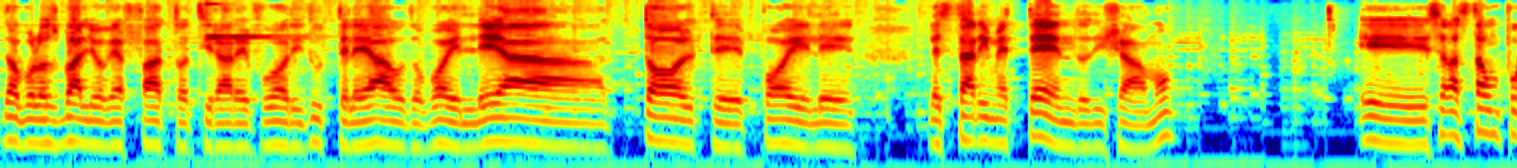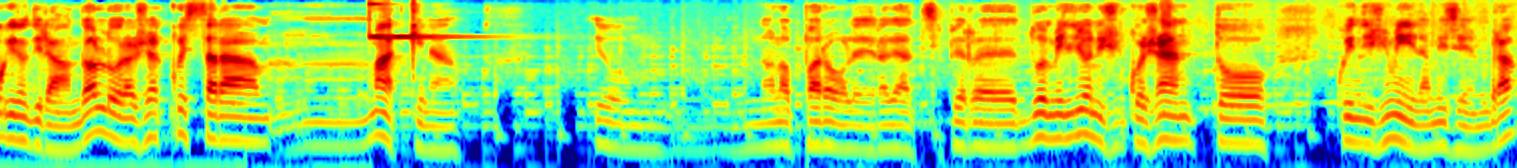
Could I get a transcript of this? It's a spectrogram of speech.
Dopo lo sbaglio che ha fatto a tirare fuori tutte le auto poi le ha tolte poi le, le sta rimettendo diciamo e se la sta un pochino tirando. Allora c'è questa mm, macchina. Io non ho parole ragazzi. Per 2.515.000 mi sembra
